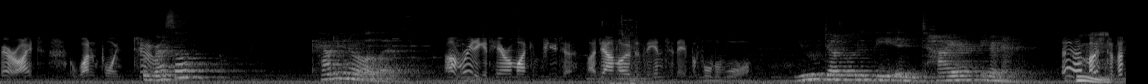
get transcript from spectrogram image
ferrite, 1.2. Russell? How do you know all this? I'm reading it here on my computer. I downloaded the internet before the war. You downloaded the entire internet. Yeah, most hmm. of it.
